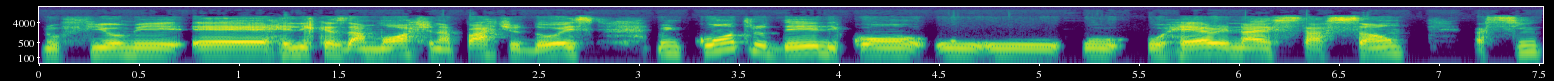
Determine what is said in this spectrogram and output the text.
no filme é, Relíquias da Morte, na parte 2, no encontro dele com o, o, o Harry na estação, assim,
